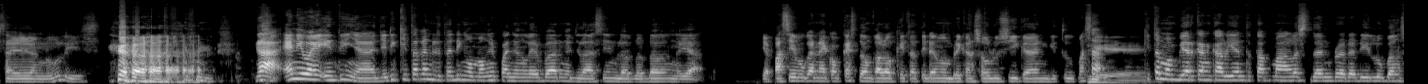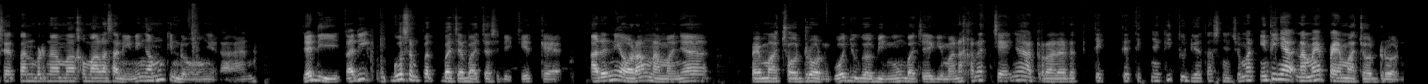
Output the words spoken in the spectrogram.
saya yang nulis. Nggak, anyway intinya, jadi kita kan dari tadi ngomongin panjang lebar ngejelasin bla bla bla nggak ya. Ya pasti bukan ekokes dong kalau kita tidak memberikan solusi kan gitu. Masa Iya. kita membiarkan kalian tetap males dan berada di lubang setan bernama kemalasan ini nggak mungkin dong ya kan jadi tadi gue sempet baca-baca sedikit kayak ada nih orang namanya Pema Chodron. Gue juga bingung bacanya gimana karena C-nya rada ada titik-titiknya gitu di atasnya. Cuman intinya namanya Pema Chodron.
